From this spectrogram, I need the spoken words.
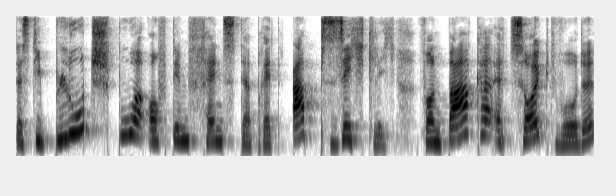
dass die Blutspur auf dem Fensterbrett absichtlich von Barker erzeugt wurde,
